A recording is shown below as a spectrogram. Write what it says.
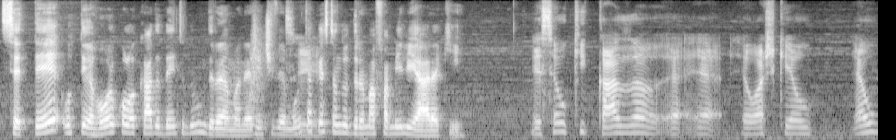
você ter o terror colocado dentro de um drama, né? A gente vê Sim. muita questão do drama familiar aqui. Esse é o que casa, é, é, eu acho que é o, é o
